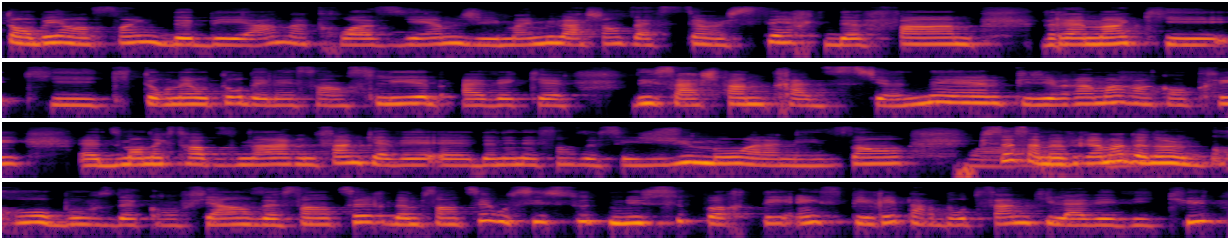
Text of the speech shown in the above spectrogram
tombée enceinte de Béa, ma troisième, j'ai même eu la chance d'assister à un cercle de femmes vraiment qui, qui, qui tournait autour des naissances libres avec euh, des sages-femmes traditionnelles. Puis j'ai vraiment rencontré du monde extraordinaire, une femme qui avait donné naissance de ses jumeaux à la maison. Puis ça, ça m'a vraiment donné un gros boost de confiance, de sentir, de me sentir aussi soutenue, supportée, inspirée par d'autres femmes qui l'avaient vécu.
